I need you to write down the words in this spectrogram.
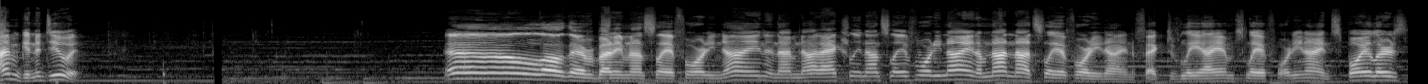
I'm gonna do it. Hello there, everybody. I'm not Slaya49, and I'm not actually not Slaya49. I'm not not Slaya49. Effectively, I am Slaya49. Spoilers.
